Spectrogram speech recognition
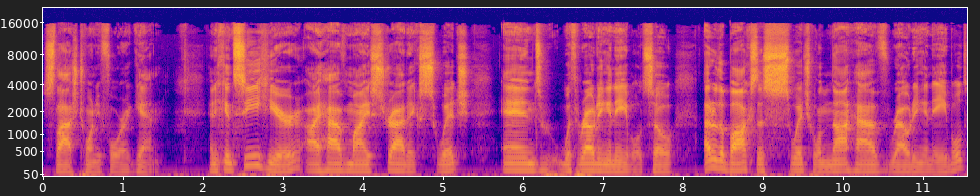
slash 24 again. And you can see here I have my Stratix switch and with routing enabled. So out of the box, this switch will not have routing enabled.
